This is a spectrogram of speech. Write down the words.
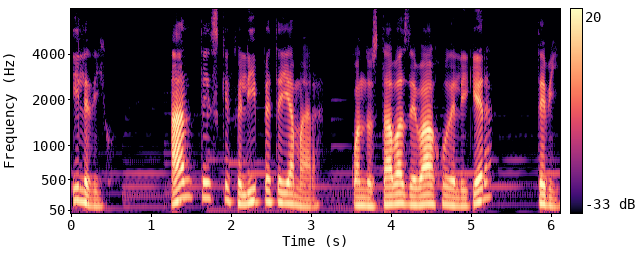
y le dijo, Antes que Felipe te llamara, cuando estabas debajo de la higuera, te vi.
